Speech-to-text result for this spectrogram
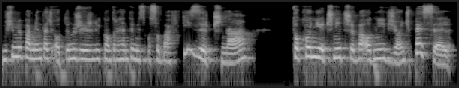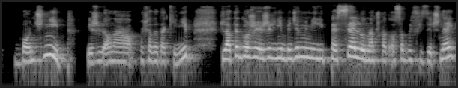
musimy pamiętać o tym, że jeżeli kontrahentem jest osoba fizyczna, to koniecznie trzeba od niej wziąć PESEL, bądź NIP, jeżeli ona posiada taki NIP, dlatego że jeżeli nie będziemy mieli PESEL-u na przykład osoby fizycznej,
